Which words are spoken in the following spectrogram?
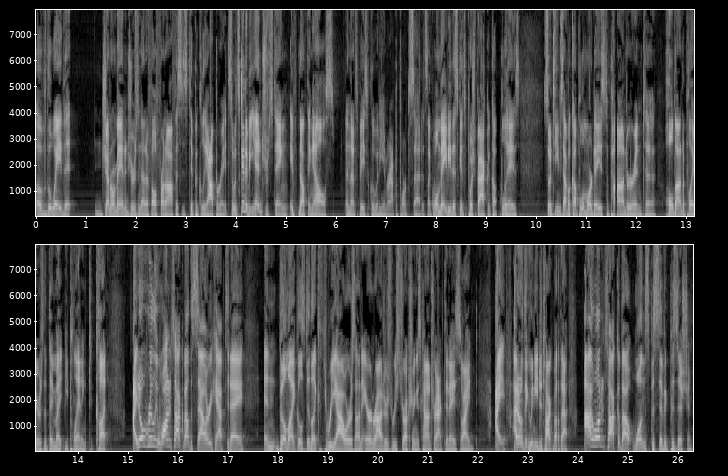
of the way that general managers and NFL front offices typically operate. So it's going to be interesting, if nothing else. And that's basically what Ian Rapoport said. It's like, well, maybe this gets pushed back a couple days. So teams have a couple of more days to ponder and to hold on to players that they might be planning to cut. I don't really want to talk about the salary cap today. And Bill Michaels did like three hours on Aaron Rodgers restructuring his contract today. So I, I, I don't think we need to talk about that. I want to talk about one specific position.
